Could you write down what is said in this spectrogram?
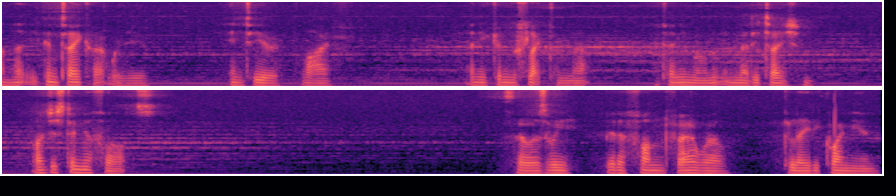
and that you can take that with you into your life, and you can reflect on that at any moment in meditation or just in your thoughts. So, as we bid a fond farewell to Lady Kwan Yin,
